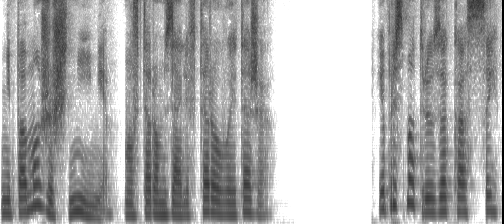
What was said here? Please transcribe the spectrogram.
«Не поможешь Нине во втором зале второго этажа?» Я присмотрю за кассой».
